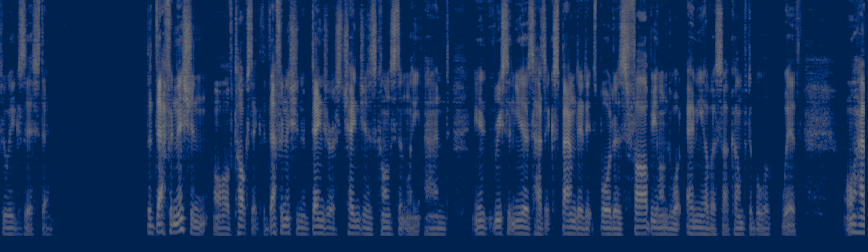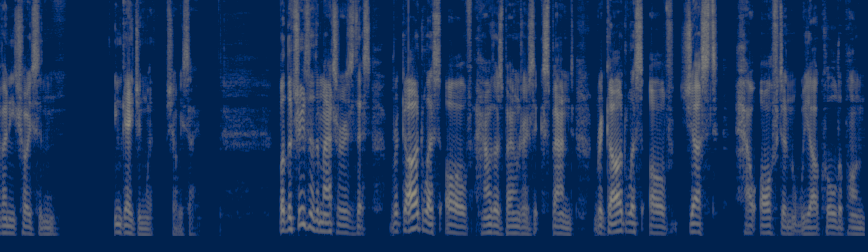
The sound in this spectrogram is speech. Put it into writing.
to exist in. The definition of toxic, the definition of dangerous changes constantly, and in recent years has expanded its borders far beyond what any of us are comfortable with or have any choice in engaging with, shall we say. But the truth of the matter is this regardless of how those boundaries expand, regardless of just how often we are called upon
